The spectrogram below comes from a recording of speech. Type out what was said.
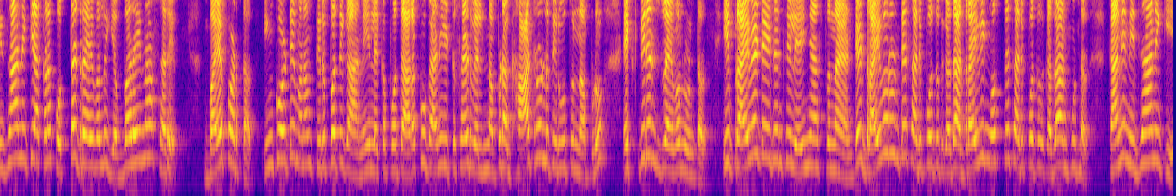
నిజానికి అక్కడ కొత్త డ్రైవర్లు ఎవరైనా సరే భయపడతారు. ఇంకోటి మనం తిరుపతి కానీ లేకపోతే అరకు కానీ ఇటు సైడ్ వెళ్ళినప్పుడు ఆ ఘాట్ రోడ్లు తిరుగుతున్నప్పుడు ఎక్స్పీరియన్స్ డ్రైవర్లు ఉంటారు. ఈ ప్రైవేట్ ఏజెన్సీలు ఏం చేస్తున్నాయంటే డ్రైవర్ ఉంటే సరిపోతుంది కదా డ్రైవింగ్ వస్తే సరిపోతుంది కదా అనుకుంటున్నారు. కానీ నిజానికి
